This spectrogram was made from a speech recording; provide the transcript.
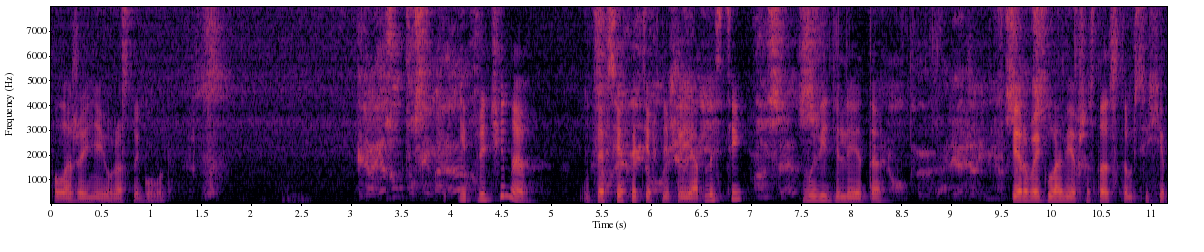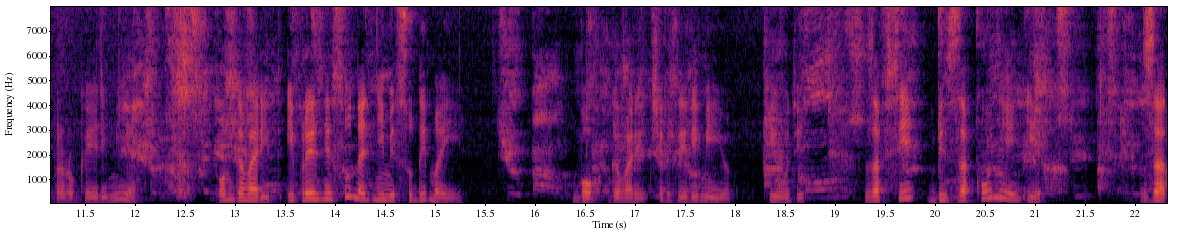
положение и ужасный голод. И причина для всех этих неприятностей, мы видели это в первой главе, в 16 стихе пророка Иеремия, он говорит, «И произнесу над ними суды мои». Бог говорит через Иеремию Иуде, «За все беззакония их, за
